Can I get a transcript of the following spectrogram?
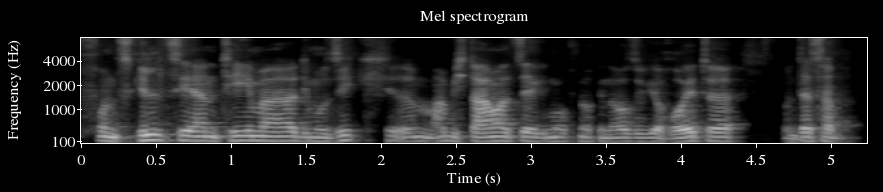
von Skills her ein Thema. Die Musik ähm, habe ich damals sehr gemocht, noch genauso wie heute. Und deshalb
